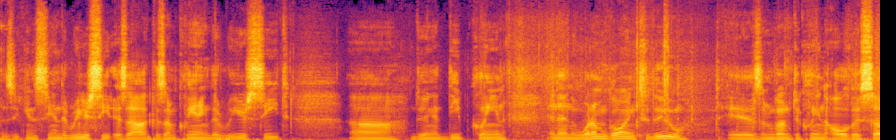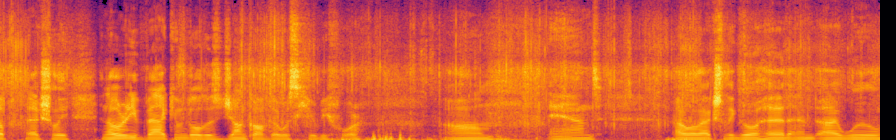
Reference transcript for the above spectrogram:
As you can see and the rear seat is out because i'm cleaning the rear seat uh, doing a deep clean. And then what i'm going to do is i'm going to clean all this up actually. And I already vacuumed all this junk off that was here before. Um, and I will actually go ahead and I will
